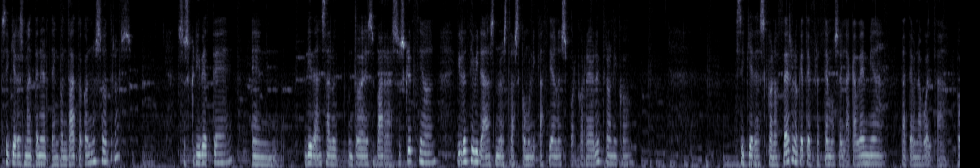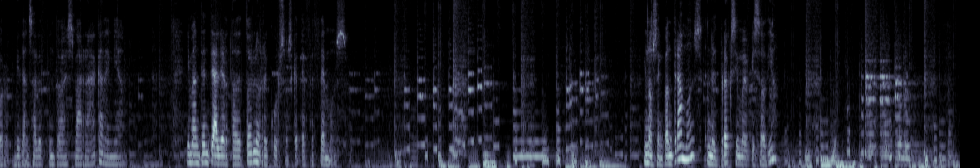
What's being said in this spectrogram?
Si quieres mantenerte en contacto con nosotros, suscríbete en vidaensalud.es barra suscripción y recibirás nuestras comunicaciones por correo electrónico. Si quieres conocer lo que te ofrecemos en la academia, date una vuelta por vidaensalud.es barra academia y mantente alerta de todos los recursos que te ofrecemos. Nos encontramos en el próximo episodio.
